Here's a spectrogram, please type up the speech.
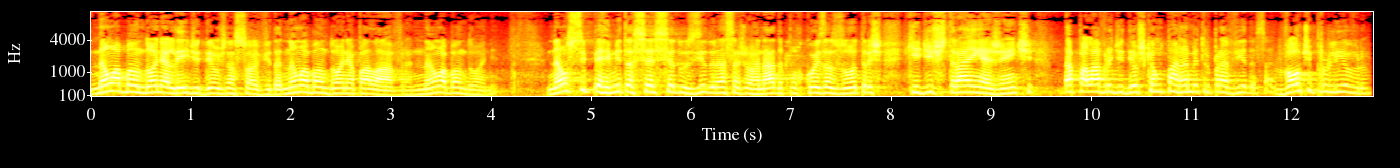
Não abandone a lei de Deus na sua vida, não abandone a palavra, não abandone. Não se permita ser seduzido nessa jornada por coisas outras que distraem a gente da palavra de Deus, que é um parâmetro para a vida. Sabe? Volte para o livro.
